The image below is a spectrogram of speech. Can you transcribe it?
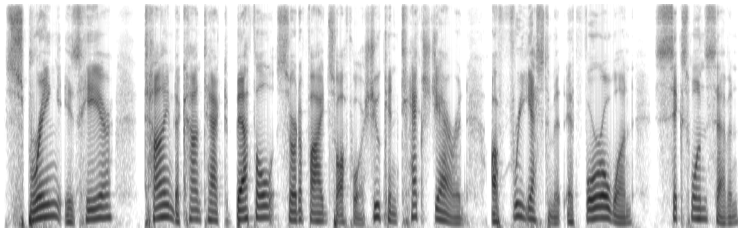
Spring is here. Time to contact Bethel Certified Soft Wash. You can text Jared a free estimate at 401 617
